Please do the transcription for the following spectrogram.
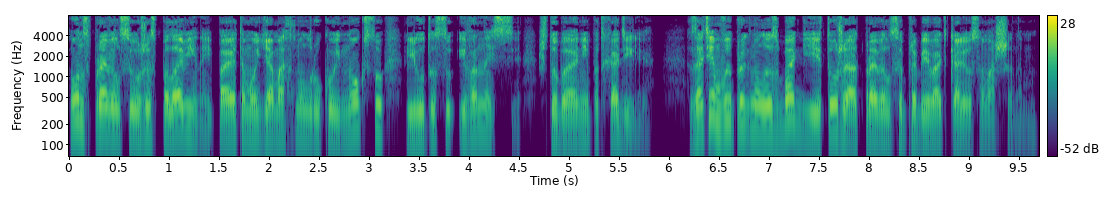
он справился уже с половиной, поэтому я махнул рукой Ноксу, Лютосу и Ванессе, чтобы они подходили. Затем выпрыгнул из багги и тоже отправился пробивать колеса машинам.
